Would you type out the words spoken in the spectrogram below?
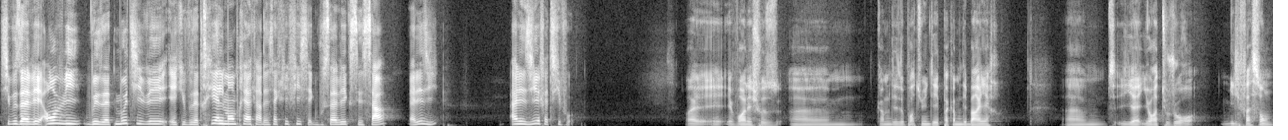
Si vous avez envie, vous êtes motivé et que vous êtes réellement prêt à faire des sacrifices et que vous savez que c'est ça, allez-y. Allez-y et faites ce qu'il faut. Ouais, et, voir les choses euh, comme des opportunités, pas comme des barrières. Euh, Il y, aura toujours mille façons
